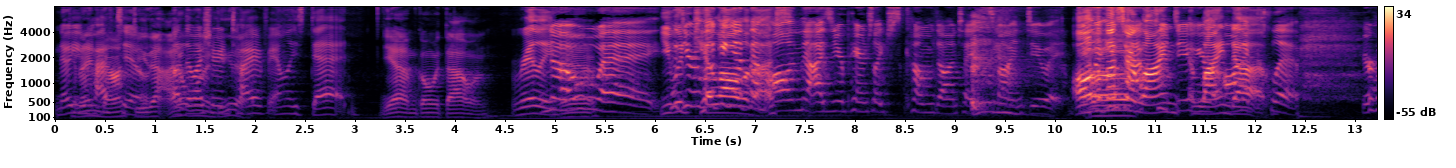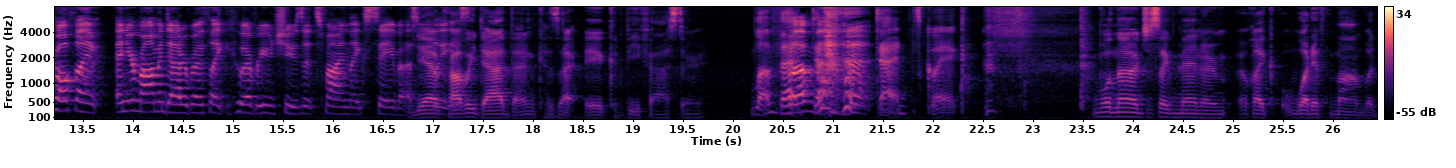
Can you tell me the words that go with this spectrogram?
No, Can you I have not to. do that? I don't Otherwise, wanna your do that. entire family's dead. Yeah, I'm going with that one. Really? No Yeah. way. You 'Cause would you're kill looking all at of them us. all in the eyes, and your parents are like, just come, Dante. It's fine. Do it. All what of us are lined- do. You're lined on up. a cliff. Your whole family and your mom and dad are both like, whoever you choose, it's fine. Like, save us, Yeah, please. probably dad then, because it could be faster. Love that. Love Dad- that. Dad's quick. Well, no, just like men are like, what if mom would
